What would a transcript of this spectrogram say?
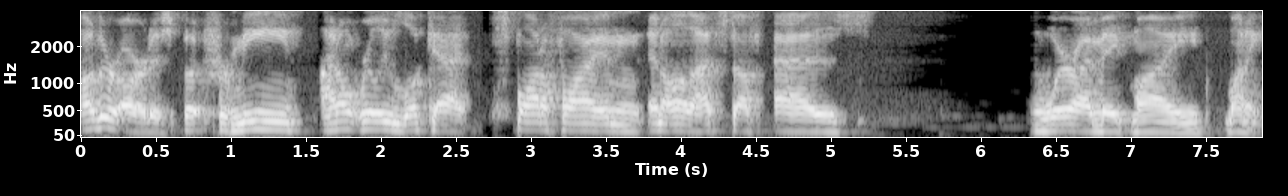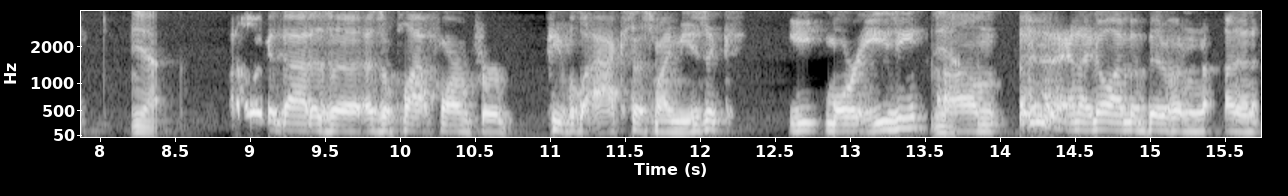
other artists, but for me, I don't really look at Spotify and, and all that stuff as where I make my money. Yeah. I look at that as a as a platform for people to access my music e- more easy. Yeah. Um, and I know I'm a bit of an, an,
